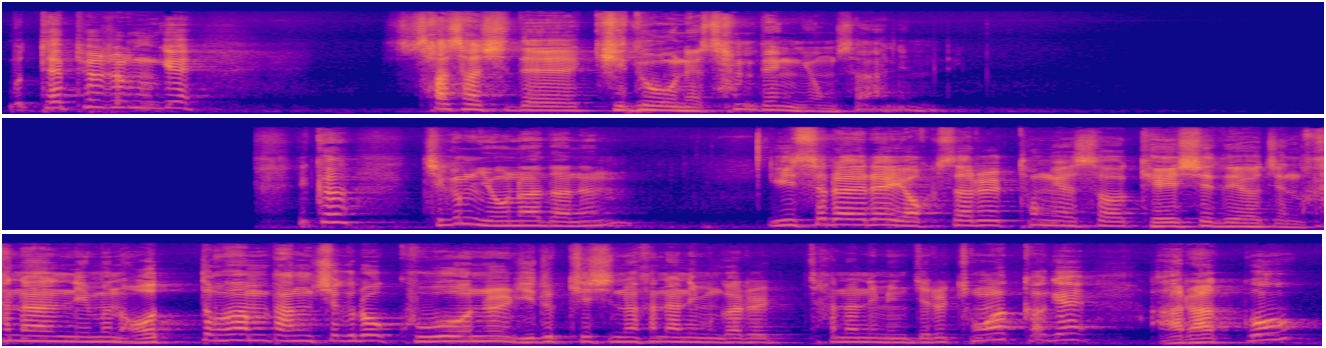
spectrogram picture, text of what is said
뭐 대표적인 게 사사시대 기도원의 300용사 아닙니까? 그러니까 지금 요나단은 이스라엘의 역사를 통해서 계시되어진 하나님은 어떠한 방식으로 구원을 일으키시는 하나님과를 하나님인지를 정확하게 알았고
